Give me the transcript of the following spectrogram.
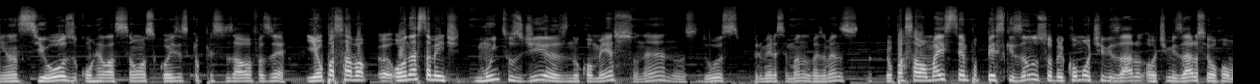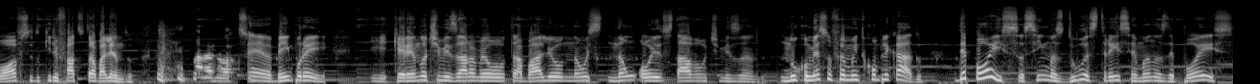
ansioso com relação às coisas que eu precisava fazer. E eu passava, honestamente, muitos dias no começo, né? Nas duas primeiras semanas, mais ou menos, eu passava mais tempo pesquisando sobre como otimizar, otimizar o seu home office do que de fato trabalhando. Paradoxo. É, bem por aí. E querendo otimizar o meu trabalho, eu não, não o estava otimizando. No começo foi muito complicado. Depois, assim, umas duas, três semanas depois,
